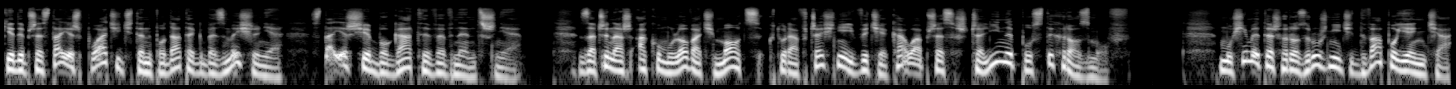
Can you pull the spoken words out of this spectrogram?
Kiedy przestajesz płacić ten podatek bezmyślnie, stajesz się bogaty wewnętrznie. Zaczynasz akumulować moc, która wcześniej wyciekała przez szczeliny pustych rozmów. Musimy też rozróżnić dwa pojęcia,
